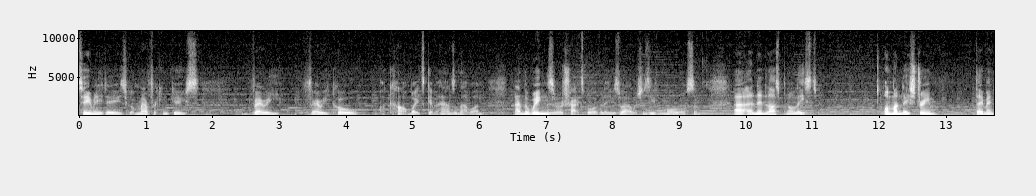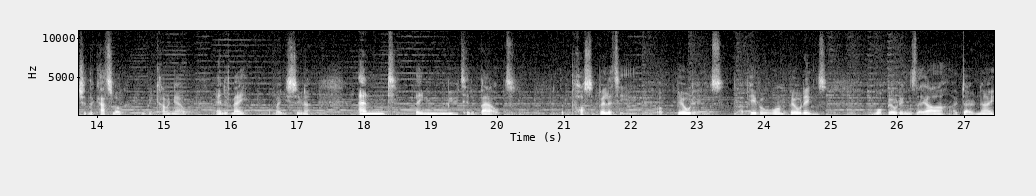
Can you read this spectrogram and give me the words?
two many dudes. You've got Maverick and Goose. Very, very cool. I can't wait to get my hands on that one. And the wings are retractable, I believe, as well, which is even more awesome. Uh, and then last but not least, on Monday stream, they mentioned the catalogue will be coming out end of May or maybe sooner, and they mooted about the possibility of buildings. Now, people want buildings. What buildings they are, I don't know.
